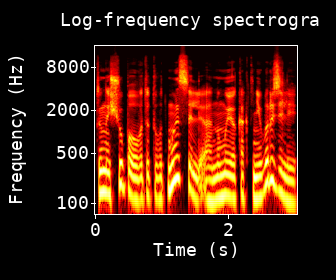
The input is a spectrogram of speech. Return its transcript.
ты нащупал вот эту вот мысль, э, но мы ее как-то не выразили.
